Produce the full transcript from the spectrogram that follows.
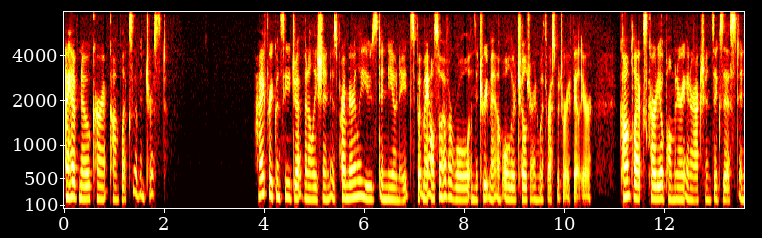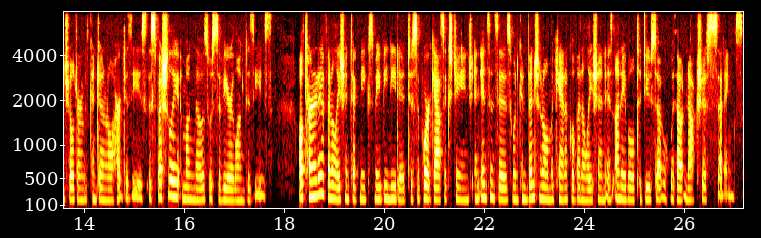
I have no current conflicts of interest. High frequency jet ventilation is primarily used in neonates, but may also have a role in the treatment of older children with respiratory failure. Complex cardiopulmonary interactions exist in children with congenital heart disease, especially among those with severe lung disease. Alternative ventilation techniques may be needed to support gas exchange in instances when conventional mechanical ventilation is unable to do so without noxious settings.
